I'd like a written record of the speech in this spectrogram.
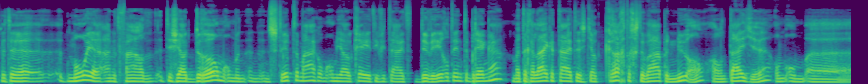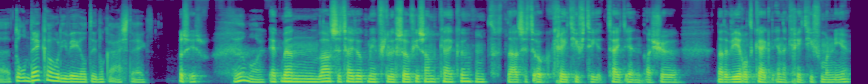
Het, eh, het mooie aan het verhaal, het is jouw droom om een, een, een strip te maken, om, om jouw creativiteit de wereld in te brengen. Maar tegelijkertijd is het jouw krachtigste wapen nu al, al een tijdje, om, om eh, te ontdekken hoe die wereld in elkaar steekt. Precies. Heel mooi. Ik ben de laatste tijd ook meer filosofisch aan het kijken, want daar zit ook creativiteit in. Als je naar de wereld kijkt in een creatieve manier,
